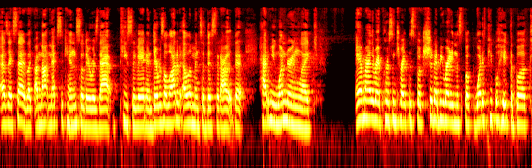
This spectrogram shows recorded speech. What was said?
as I said, like I'm not Mexican, so there was that piece of it. And there was a lot of elements of this that I, that had me wondering, like, am I the right person to write this book? Should I be writing this book? What if people hate the book?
